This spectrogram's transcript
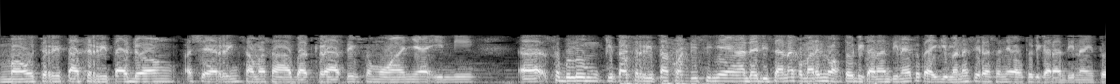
Mau cerita-cerita dong Sharing sama sahabat kreatif semuanya ini Uh, sebelum kita cerita kondisinya yang ada di sana kemarin waktu di karantina itu kayak gimana sih rasanya waktu di karantina itu?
